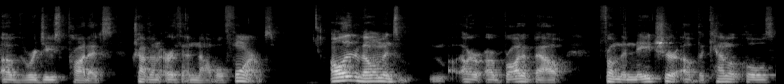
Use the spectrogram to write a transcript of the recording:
of reduced products trapped on Earth in novel forms. All the developments are, are brought about from the nature of the chemicals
